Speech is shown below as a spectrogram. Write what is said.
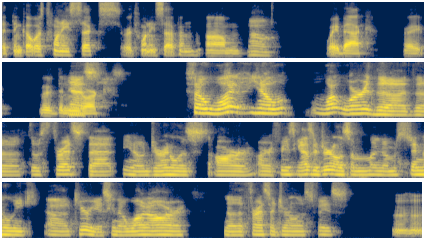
I think I was 26 or 27. Um, wow. Way back, right? Moved to New yes. York. So what you know? What were the the those threats that you know journalists are are facing? As a journalist, I'm I'm genuinely uh, curious. You know, what are you know the threats that journalists face? Mm-hmm.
